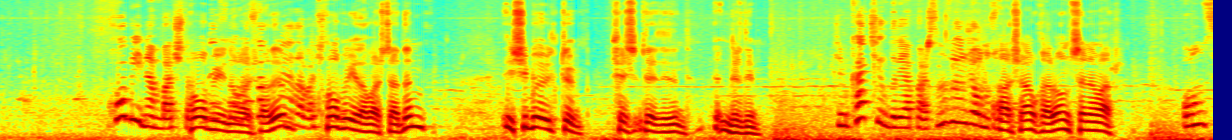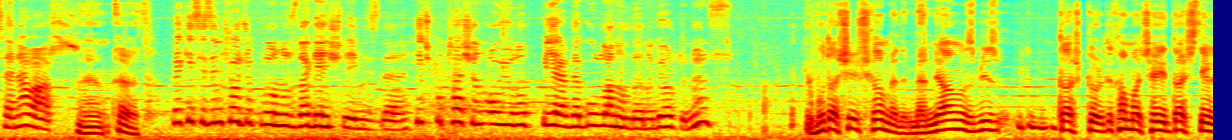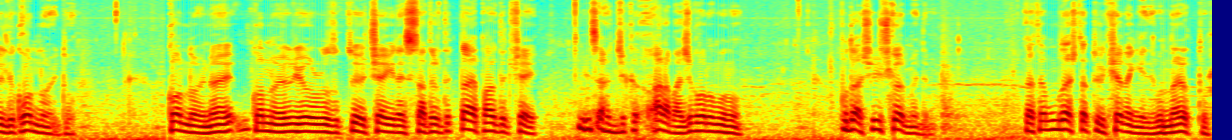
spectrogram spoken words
Hobiyle başladınız. Hobiyle başladım. Hobiyle başladım. İşi büyüttüm. Çeşitlendirdim. Şimdi kaç yıldır yaparsınız? Önce onu sorayım. Aşağı yukarı 10 sene var. 10 sene var. Evet. Peki sizin çocukluğunuzda, gençliğinizde hiç bu taşın oyulup bir yerde kullanıldığını gördünüz? Bu taşı hiç görmedim ben. Yalnız biz taş gördük ama şey taş değildi, konnoydu. Konnoyuna, konnoyu yoğurduk, şeyle satırdık da yapardık şey. İnsancık, arabacık onu bunu. Bu taşı hiç görmedim. Zaten bu taş da Türkiye'den geliyor. Bunda yoktur.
